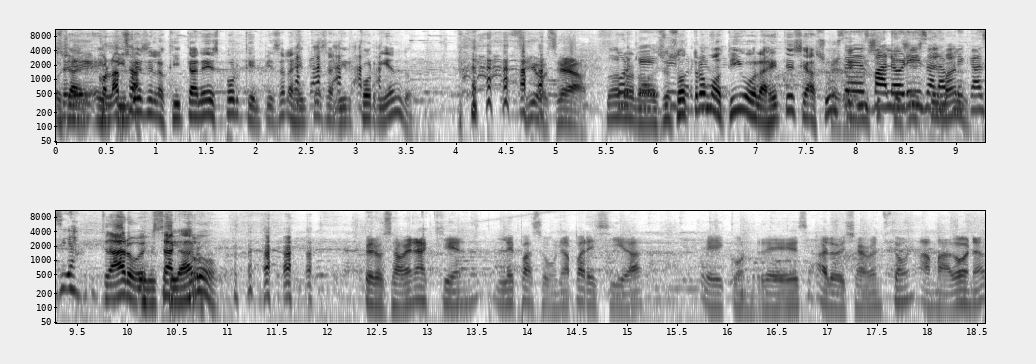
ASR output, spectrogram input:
O se sea, el colapsa. Tinder se lo quitan es porque empieza la gente a salir corriendo. Sí, o sea. No, no, no, eso sí, es otro se- motivo. La gente se asusta. Se y dice, "¿Qué es desvaloriza este la man?". aplicación. Claro, Pero exacto. Claro. Pero ¿saben a quién le pasó una parecida eh, con redes a lo de Sharon Stone? A Madonna.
